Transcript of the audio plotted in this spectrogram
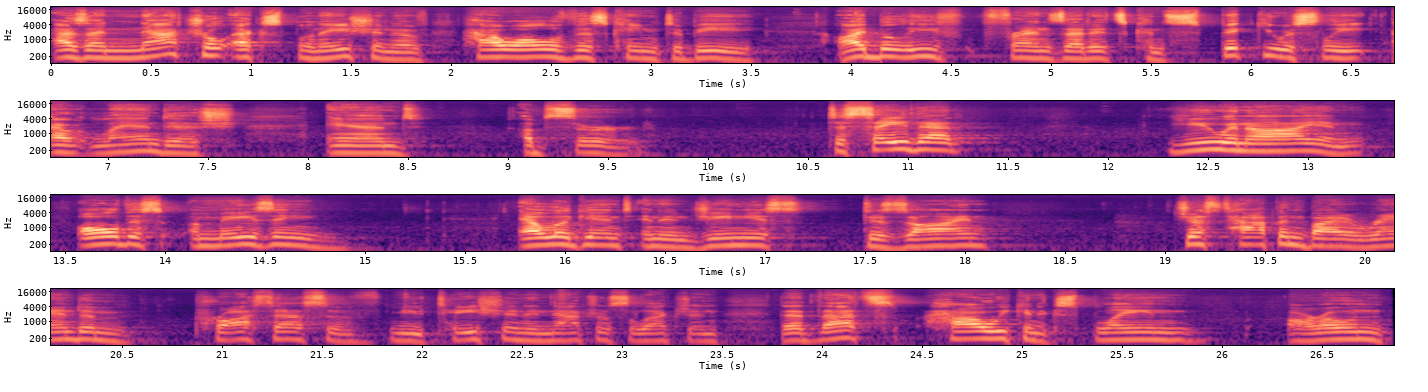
as a natural explanation of how all of this came to be, I believe, friends, that it's conspicuously outlandish and absurd. To say that you and I and all this amazing, elegant, and ingenious design just happened by a random process of mutation and natural selection, that that's how we can explain our own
